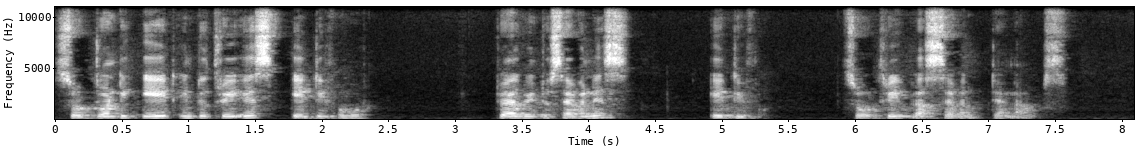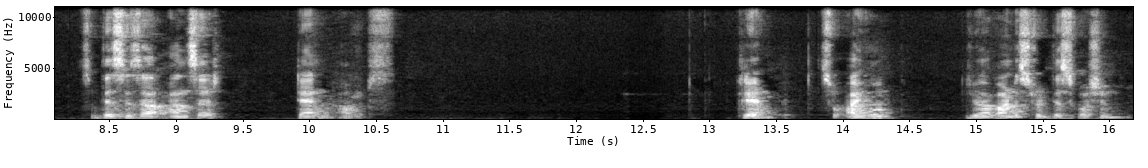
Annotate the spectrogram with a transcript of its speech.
So 28 into 3 is 84 12 into 7 is 84 so 3 plus 7 10 hours. So this is our answer 10 hours. Clear? So i hope you have understood this question.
